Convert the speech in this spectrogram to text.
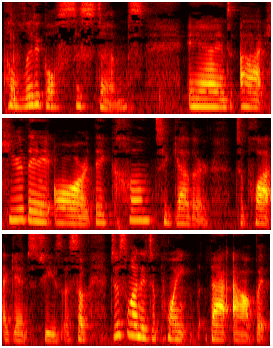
political systems. And uh, here they are, they come together to plot against Jesus. So just wanted to point that out. But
